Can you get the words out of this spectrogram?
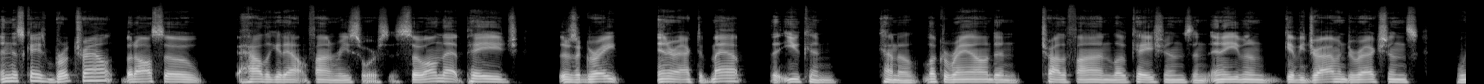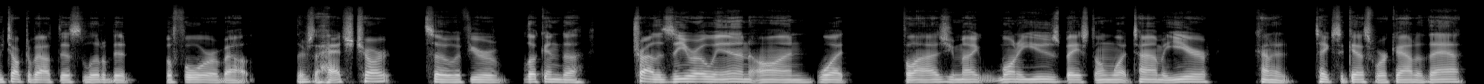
in this case, brook trout, but also how to get out and find resources. So on that page, there's a great interactive map that you can kind of look around and try to find locations and, and even give you driving directions. We talked about this a little bit before about there's a hatch chart. So if you're looking to try to zero in on what flies you might want to use based on what time of year, kind of takes the guesswork out of that.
